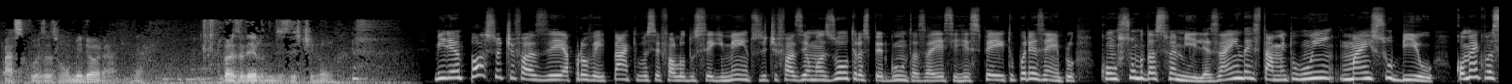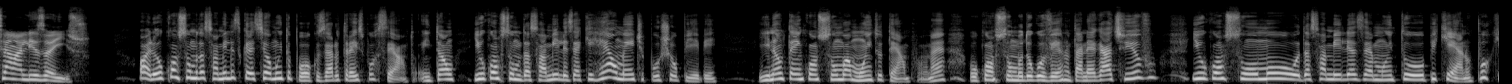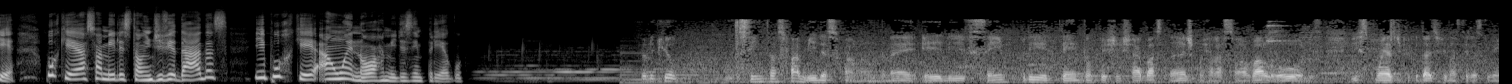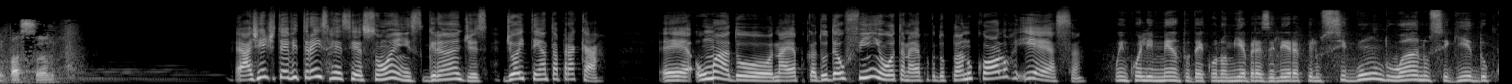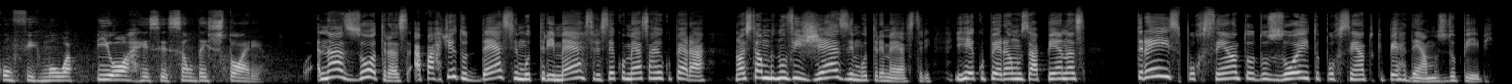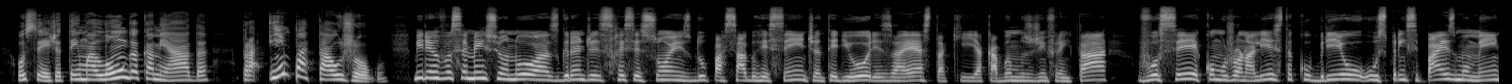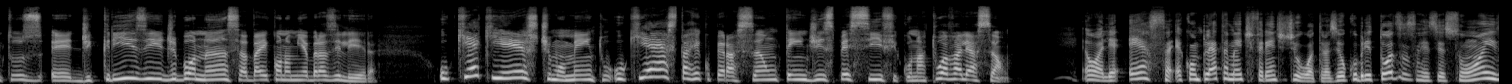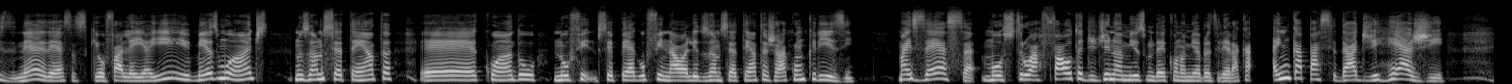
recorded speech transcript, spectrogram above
as coisas vão melhorar, né? O brasileiro não desiste nunca. Miriam, posso te fazer aproveitar que você falou dos segmentos e te fazer umas outras perguntas a esse respeito? Por exemplo, consumo das famílias ainda está muito ruim, mas subiu. Como é que você analisa isso? Olha, o consumo das famílias cresceu muito pouco, 0,3%. Então, e o consumo das famílias é que realmente puxa o PIB. E não tem consumo há muito tempo, né? O consumo do governo está negativo e o consumo das famílias é muito pequeno. Por quê? Porque as famílias estão endividadas e porque há um enorme desemprego. Pelo que eu sinto as famílias falando, né? Eles sempre tentam pechinchar bastante com relação a valores, expõem as dificuldades financeiras que vem passando. A gente teve três recessões grandes de 80 para cá. É, uma do, na época do Delfim, outra na época do Plano Collor e essa. O encolhimento da economia brasileira pelo segundo ano seguido confirmou a pior recessão da história. Nas outras, a partir do décimo trimestre, você começa a recuperar. Nós estamos no vigésimo trimestre e recuperamos apenas 3% dos 8% que perdemos do PIB. Ou seja, tem uma longa caminhada para empatar o jogo. Miriam, você mencionou as grandes recessões do passado recente, anteriores a esta que acabamos de enfrentar. Você, como jornalista, cobriu os principais momentos eh, de crise e de bonança da economia brasileira. O que é que este momento, o que esta recuperação tem de específico na tua avaliação? Olha, essa é completamente diferente de outras. Eu cobri todas as recessões, né, dessas que eu falei aí, e mesmo antes, nos anos 70, é, quando no, você pega o final ali dos anos 70 já com crise. Mas essa mostrou a falta de dinamismo da economia brasileira, a incapacidade de reagir.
